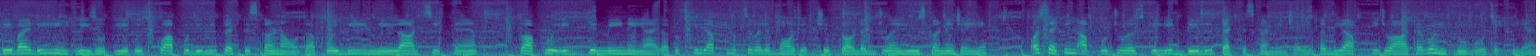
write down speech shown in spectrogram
डे बाय डे इंक्रीज़ होती है तो इसको आपको डेली प्रैक्टिस करना होता है। कोई भी नील आर्ट सीखते हैं तो आपको एक दिन में ही नहीं आएगा। तो उसके लिए आपको सबसे पहले बहुत ही अच्छे प्रोडक्ट जो है यूज़ करने चाहिए, और सेकंड आपको जो है उसके लिए डेली प्रैक्टिस करनी चाहिए, तभी आपकी जो आर्ट है वो इम्प्रूव हो सकती है।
